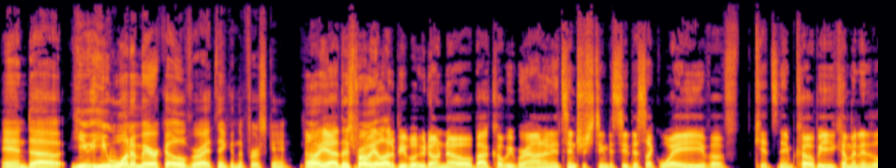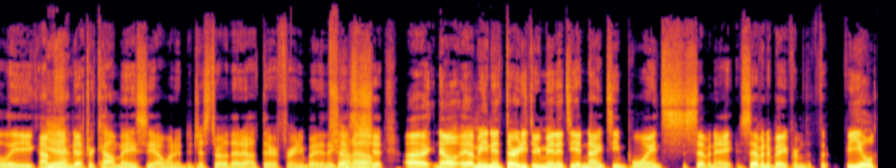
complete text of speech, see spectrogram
And uh, he he won America over, I think, in the first game. Oh yeah, there's probably a lot of people who don't know about Kobe Brown, and it's interesting to see this like wave of kids named Kobe coming into the league. I'm Yeah. named after Cal Macy. I wanted to just throw that out there for anybody that Shout gives out. a shit. Uh, no, I mean in 33 minutes he had 19 points, seven eight, seven of eight from the th- field.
